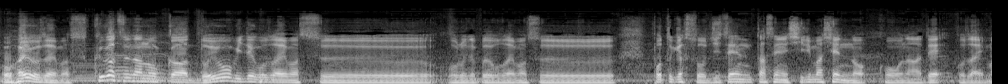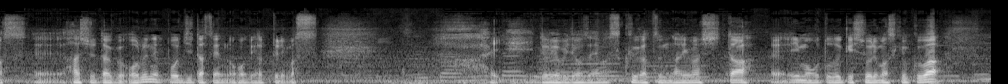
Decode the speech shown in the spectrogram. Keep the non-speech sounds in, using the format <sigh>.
おはようございます。9月7日土曜日でございます。オルネポでございます。ポッドキャスト次戦多戦知りませんのコーナーでございます、えーハッシュタグオルネポ自他戦の方でやっております。はい。土曜日でございます。9月になりました、えー今お届けしております曲は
